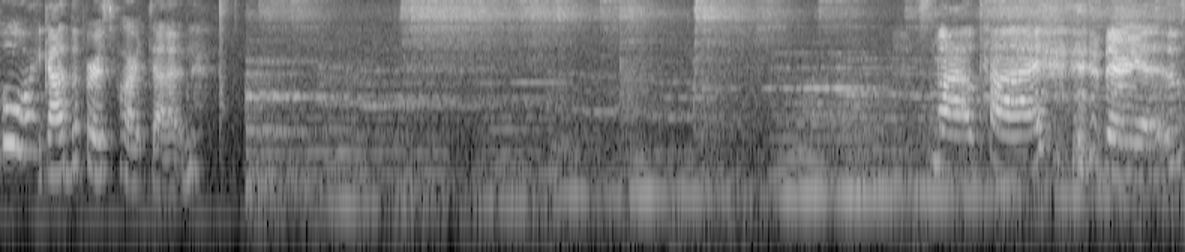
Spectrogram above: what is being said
whoo, I got the first part done. Smile Ty. there he is.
